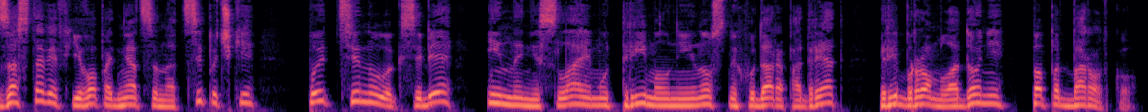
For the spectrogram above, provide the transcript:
заставив его подняться на цыпочки, подтянула к себе и нанесла ему три молниеносных удара подряд ребром ладони по подбородку.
